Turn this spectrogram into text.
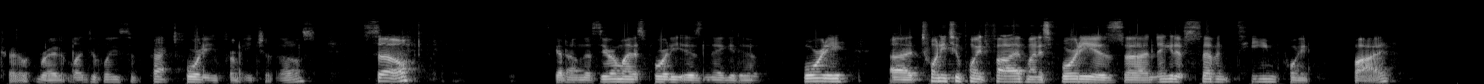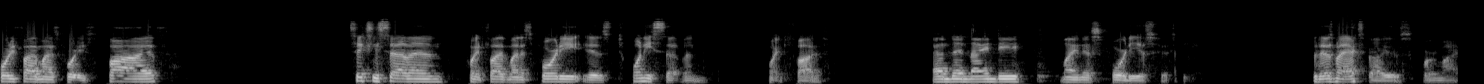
try to write it legibly. Subtract 40 from each of those. So let's get on this. 0 minus 40 is negative 40. 22.5 uh, minus 40 is uh, negative 17.5. 45 minus 40 is 5. 67.5 minus 40 is 27.5 and then 90 minus 40 is 50. So there's my x values for my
